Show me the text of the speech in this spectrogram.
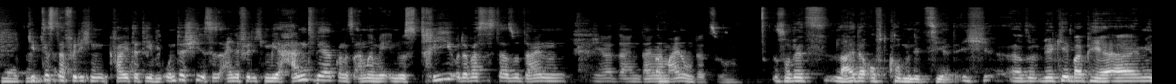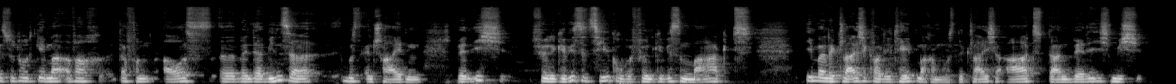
Ja, Gibt es da für dich einen qualitativen Unterschied? Ist das eine für dich mehr Handwerk und das andere mehr Industrie? Oder was ist da so dein, ja, dein, deine Meinung dazu? So wird es leider oft kommuniziert. Ich, also wir gehen bei PR im Institut, gehen wir einfach davon aus, äh, wenn der Winzer muss entscheiden, wenn ich für eine gewisse Zielgruppe, für einen gewissen Markt immer eine gleiche Qualität machen muss, eine gleiche Art, dann werde ich mich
